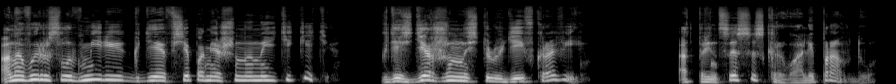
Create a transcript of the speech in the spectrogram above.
Она выросла в мире, где все помешаны на этикете, где сдержанность людей в крови, от принцессы скрывали правду,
